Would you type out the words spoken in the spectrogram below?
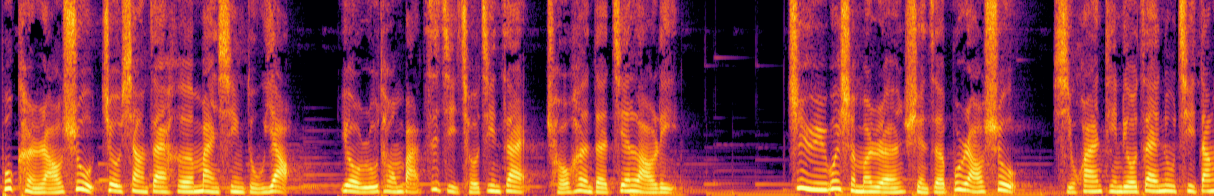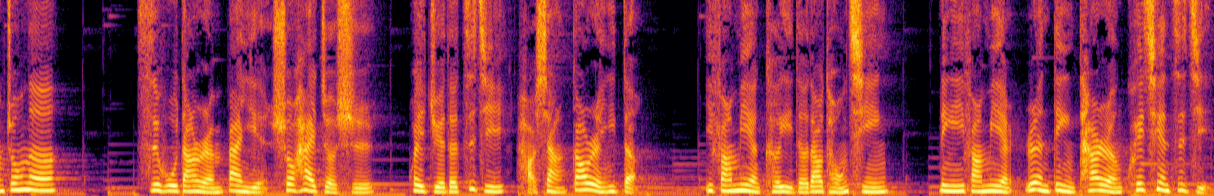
不肯饶恕就像在喝慢性毒药，又如同把自己囚禁在仇恨的监牢里。至于为什么人选择不饶恕，喜欢停留在怒气当中呢？似乎当人扮演受害者时，会觉得自己好像高人一等，一方面可以得到同情，另一方面认定他人亏欠自己，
